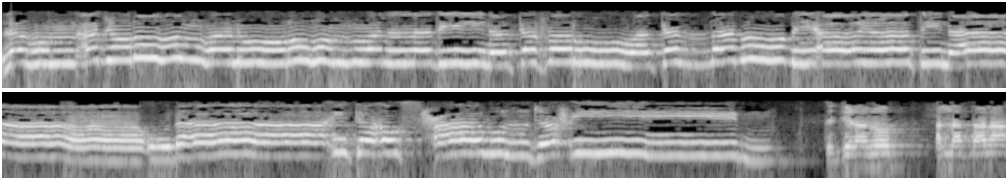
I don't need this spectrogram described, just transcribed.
لهم أجرهم ونورهم والذين كفروا وكذبوا بآياتنا أولئك أصحاب الجحيم. تو لوگ اللہ تعالیٰ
